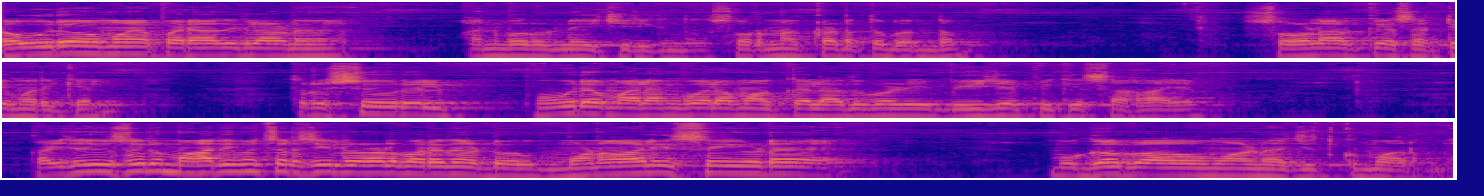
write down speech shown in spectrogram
ഗൗരവമായ പരാതികളാണ് അൻവർ ഉന്നയിച്ചിരിക്കുന്നത്. സ്വർണക്കടത്ത് ബന്ധം സോളാർ കേസ് അട്ടിമറിക്കൽ തൃശ്ശൂരിൽ പൂരം അലങ്കോലമാക്കൽ അതുവഴി ബി ജെ പിക്ക് സഹായം. കഴിഞ്ഞ ദിവസം ഒരു മാധ്യമ ചർച്ചയിൽ ഒരാൾ പറയുന്ന കേട്ടു മൊണാലിസയുടെ മുഖഭാവമാണ് അജിത് കുമാറിന്.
